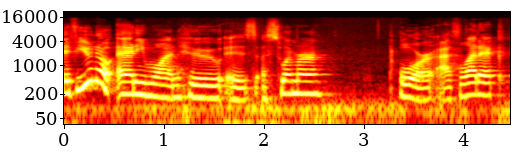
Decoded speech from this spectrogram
If you know anyone who is a swimmer or athletic,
